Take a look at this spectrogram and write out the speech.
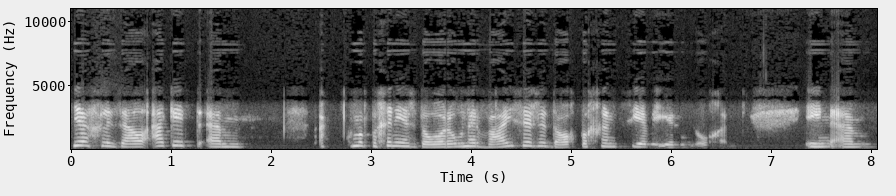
Ja, Glisel, ek het ehm um, ek kom ek begin eers daar. Onderwysers se dag begin 7:00 in die oggend. En ehm um,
